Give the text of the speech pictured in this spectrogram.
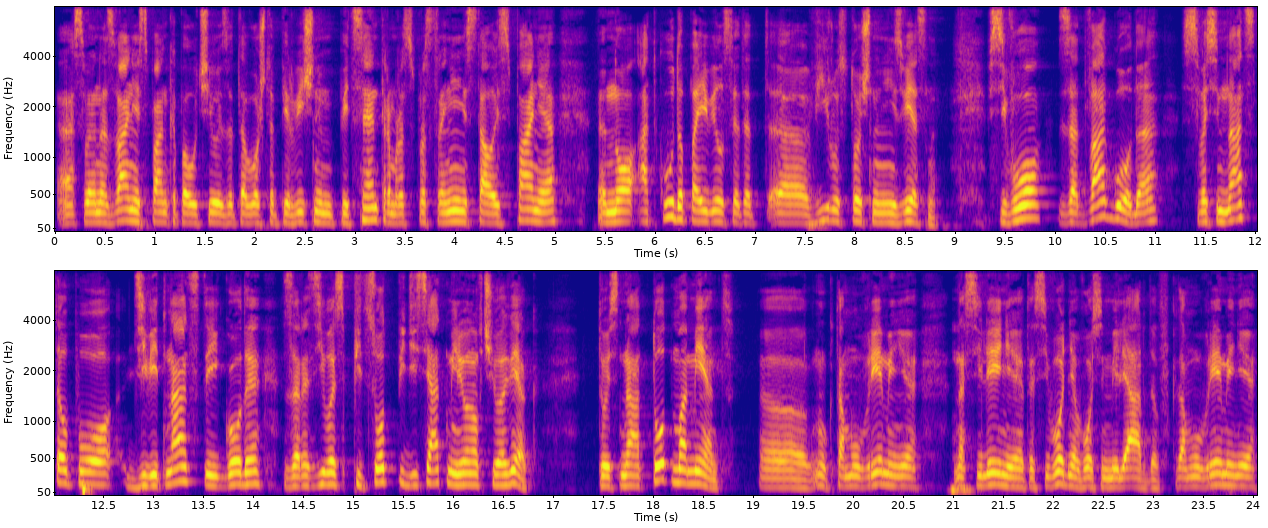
э, свое название испанка получила из-за того, что первичным эпицентром распространения стала Испания, но откуда появился этот э, вирус, точно неизвестно. Всего за два года с 18 по 19 годы заразилось 550 миллионов человек. То есть на тот момент Э, ну, к тому времени население, это сегодня 8 миллиардов, к тому времени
